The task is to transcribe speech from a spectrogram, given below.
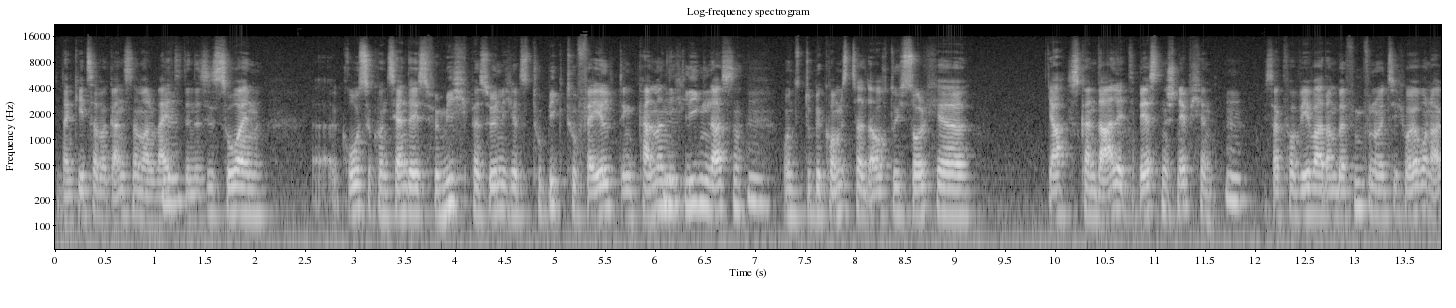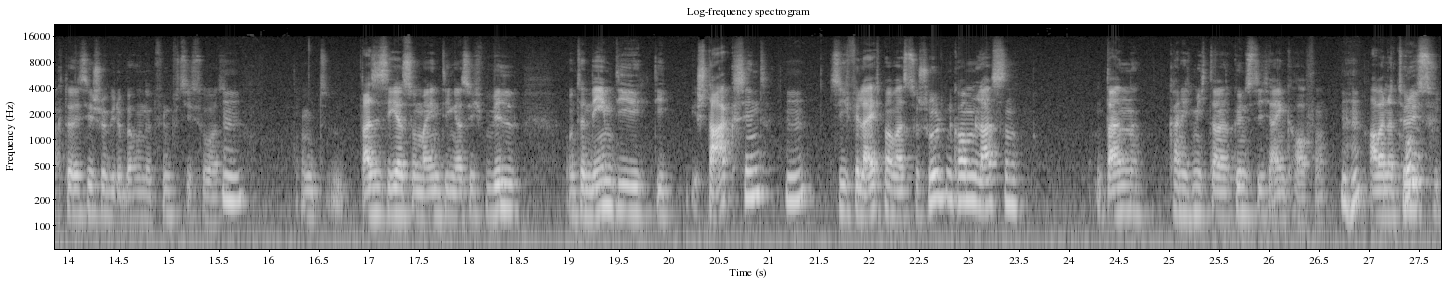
und dann geht es aber ganz normal weiter, Mhm. denn das ist so ein äh, großer Konzern, der ist für mich persönlich jetzt too big to fail, den kann man Mhm. nicht liegen lassen Mhm. und du bekommst halt auch durch solche ja, Skandale die besten Schnäppchen. Mhm. Ich sag, VW war dann bei 95 Euro und aktuell ist sie schon wieder bei 150 sowas. Mhm. Und das ist eher so mein Ding. Also ich will Unternehmen, die, die stark sind, Mhm. sich vielleicht mal was zu Schulden kommen lassen und dann kann ich mich da günstig einkaufen. Mhm. Aber natürlich Cool,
